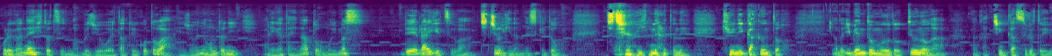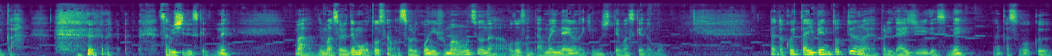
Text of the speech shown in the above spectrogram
これがね一つ、まあ、無事終えたということは非常に本当にありがたいなと思います。で来月は父の日なんですけど父の日になるとね急にガクンとあのイベントムードっていうのがなんか沈下するというか 寂しいですけどね。まあまあそれでもお父さんはそれこに不満を持つようなお父さんってあんまりいないような気もしてますけども。なんかこういったイベントっていうのはやっぱり大事ですね。なんかすごく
